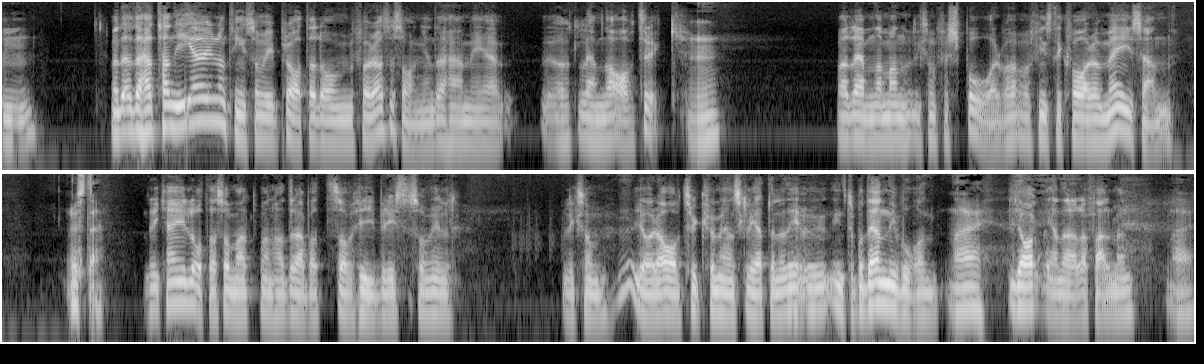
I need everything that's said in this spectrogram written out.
Mm. Men det, det, här tangerar ju någonting som vi pratade om förra säsongen, det här med att lämna avtryck. Mm. Vad lämnar man liksom för spår? Vad, vad, finns det kvar av mig sen? Just det. Det kan ju låta som att man har drabbats av hybris som vill liksom göra avtryck för mänskligheten. Det är inte på den nivån. Nej. Jag menar i alla fall. Men, Nej.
